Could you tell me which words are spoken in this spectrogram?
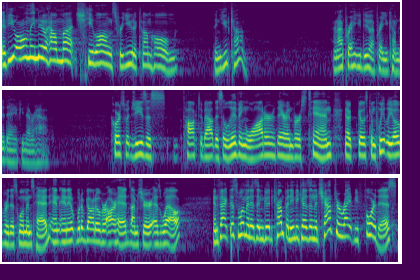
if you only knew how much He longs for you to come home, then you'd come. And I pray you do. I pray you come today if you never have. Of course, what Jesus talked about, this living water there in verse 10, you know, goes completely over this woman's head, and, and it would have gone over our heads, I'm sure, as well. In fact, this woman is in good company because in the chapter right before this,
